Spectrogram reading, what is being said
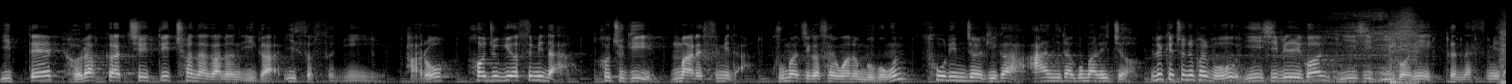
이때 벼락같이 뛰쳐나가는 이가 있었으니 바로 허죽이었습니다. 허죽이 말했습니다. 구마지가 사용하는 무공은 소림절기가 아니라고 말이죠. 이렇게 천주팔부 21권, 22권이 끝났습니다.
